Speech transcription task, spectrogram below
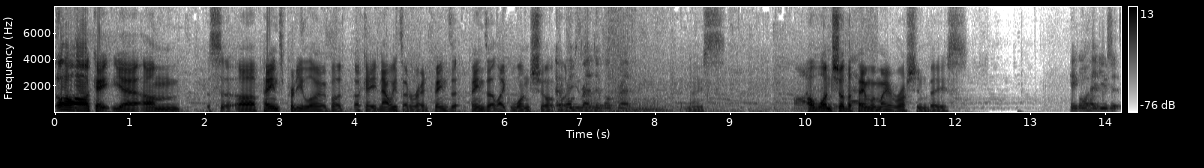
Oh, okay, yeah. Um, so, uh, Pain's pretty low, but okay, now he's at red. Pain's at Pain's at like one shot, They're but both he's red. They're both red. nice. Oh, I I'll one-shot the. Pain with my Russian base. Okay, go ahead, use it.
